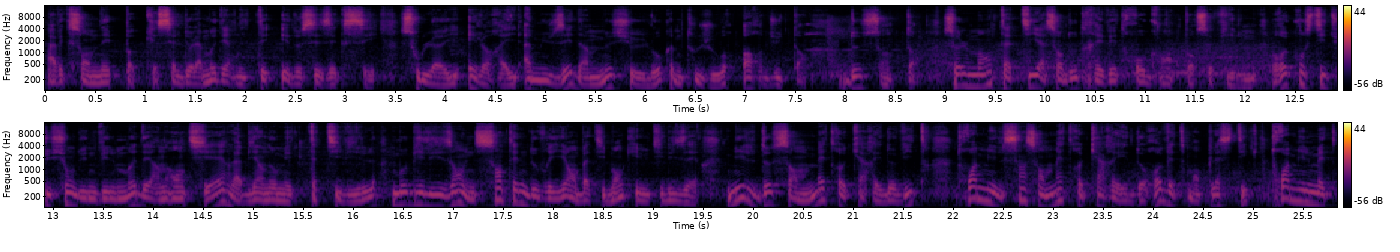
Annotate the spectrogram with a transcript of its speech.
avec son époque, celle de la modernité et de ses excès, sous l'œil et l'oreille amusé d'un monsieur Hulot comme toujours hors du temps, de son temps. Seulement Tati a sans doute rêvé trop grand pour ce film. Reconstitution d'une ville moderne entière, la bien nommée Tativille, mobilisant une centaine d'ouvriers en bâtiment qui utilisèrent 1200 mètres carrés de vitres, 3500 mètres carrés de revêtements plastiques, 3000 mètres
